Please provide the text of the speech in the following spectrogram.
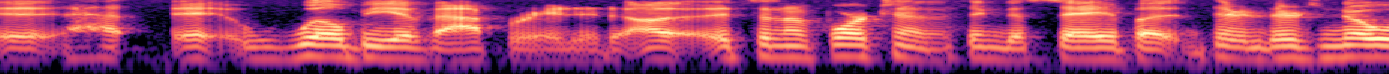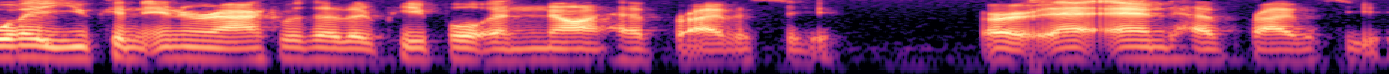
it, it, will be evaporated. Uh, it's an unfortunate thing to say, but there, there's no way you can interact with other people and not have privacy, or and have privacy.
